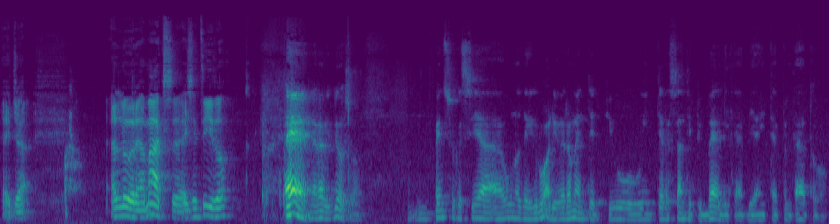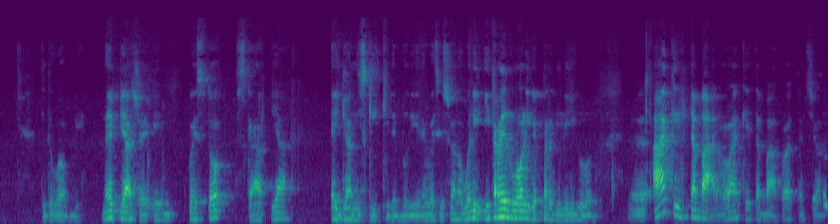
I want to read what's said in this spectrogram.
Eh già. Allora, Max, hai sentito? È meraviglioso. Penso che sia uno dei ruoli veramente più interessanti e più belli che abbia interpretato Tito Gobbi. A me piace in questo Scarpia e Gianni Schicchi, devo dire. Questi sono quelli, i tre ruoli che prediligo. Eh, anche il Tabarro, anche il Tabarro, eh, attenzione.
